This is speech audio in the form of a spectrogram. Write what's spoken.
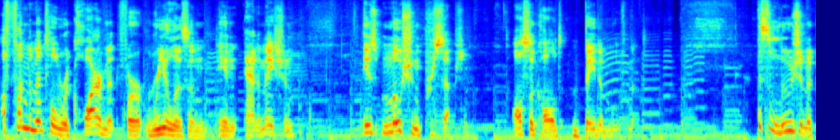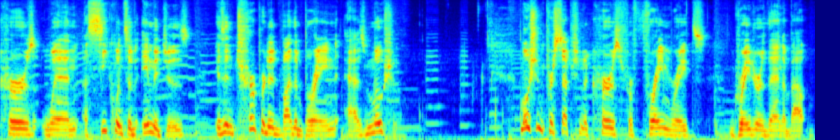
A fundamental requirement for realism in animation is motion perception, also called beta movement. This illusion occurs when a sequence of images is interpreted by the brain as motion. Motion perception occurs for frame rates greater than about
